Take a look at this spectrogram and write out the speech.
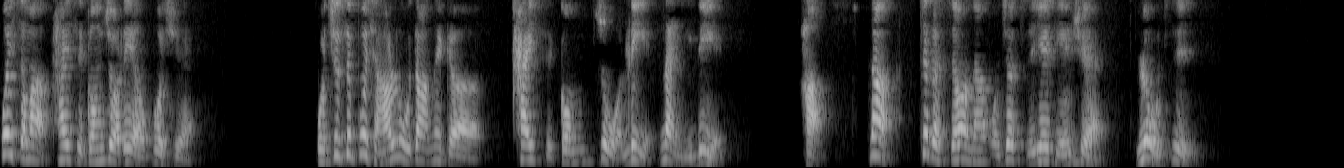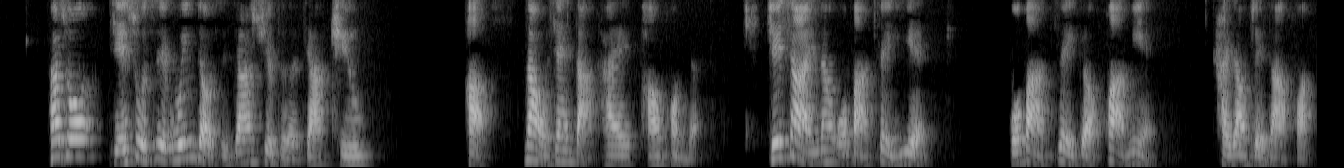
为什么开始工作列我不选？我就是不想要录到那个开始工作列那一列。好，那这个时候呢，我就直接点选录制。他说结束是 Windows 加 Shift 加 Q。好。那我现在打开 PowerPoint，接下来呢，我把这一页，我把这个画面开到最大化。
